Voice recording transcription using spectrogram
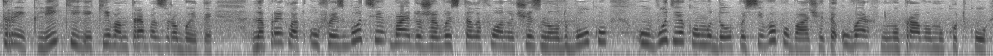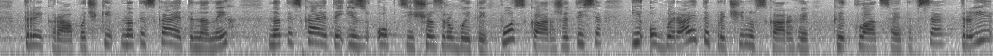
три кліки, які вам треба зробити. Наприклад, у Фейсбуці Фейсбуці, байдуже ви з телефону чи з ноутбуку. У будь-якому дописі ви побачите у верхньому правому кутку три крапочки. Натискаєте на них, натискаєте із опцій, що зробити, поскаржитися і обираєте причину скарги. Клацаєте все три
